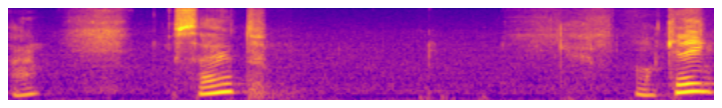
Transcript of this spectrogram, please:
Tá? Certo? Ok?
